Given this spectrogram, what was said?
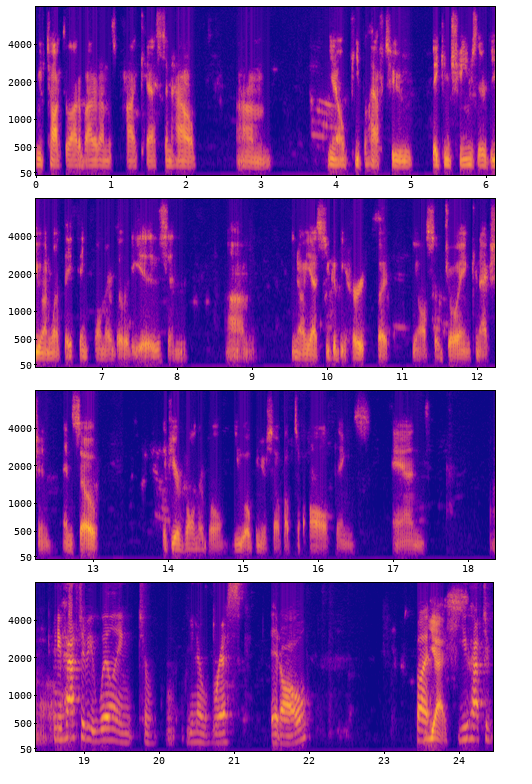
we've talked a lot about it on this podcast and how um, you know people have to they can change their view on what they think vulnerability is and um, you know yes you could be hurt but you also joy and connection and so if you're vulnerable you open yourself up to all things and um, and you have to be willing to you know risk it all but yes, you have to.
